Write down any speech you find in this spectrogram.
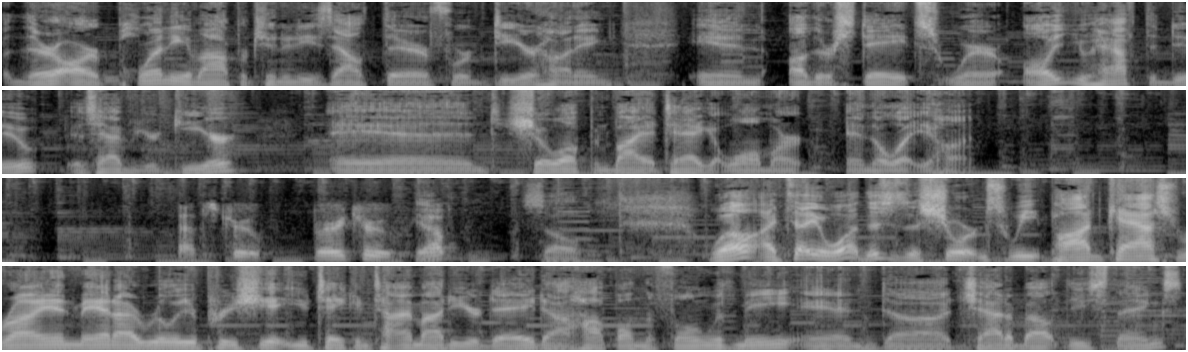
there are plenty of opportunities out there for deer hunting in other states where all you have to do is have your gear and show up and buy a tag at Walmart and they'll let you hunt. That's true. Very true. Yep. So, well, I tell you what, this is a short and sweet podcast. Ryan, man, I really appreciate you taking time out of your day to hop on the phone with me and uh, chat about these things.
